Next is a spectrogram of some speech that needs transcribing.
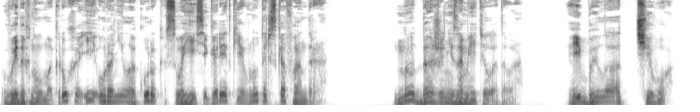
Выдохнул Макруха и уронил окурок своей сигаретки внутрь скафандра. Но даже не заметил этого. И было от чего.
